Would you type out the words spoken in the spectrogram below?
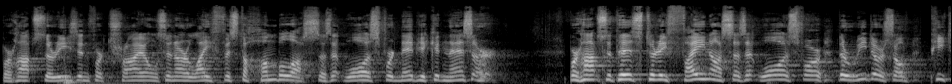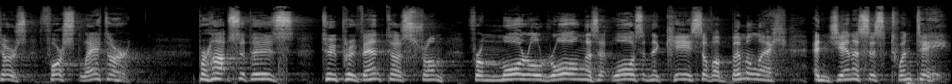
Perhaps the reason for trials in our life is to humble us as it was for Nebuchadnezzar. Perhaps it is to refine us as it was for the readers of Peter's first letter. Perhaps it is to prevent us from, from moral wrong as it was in the case of Abimelech in Genesis 20.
